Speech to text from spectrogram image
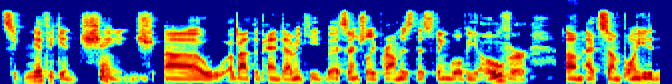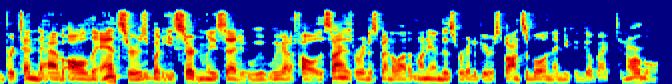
significant change uh, about the pandemic. He essentially promised this thing will be over um, at some point. He didn't pretend to have all the answers, but he certainly said, we, we got to follow the science. We're going to spend a lot of money on this. We're going to be responsible, and then you can go back to normal.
